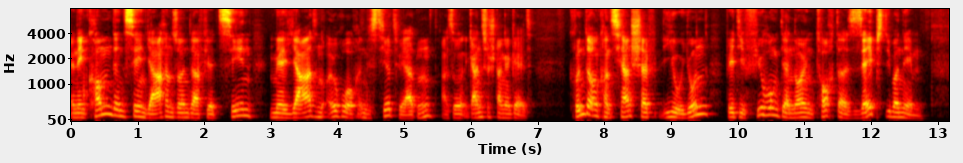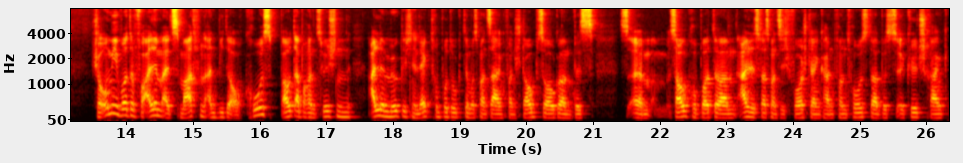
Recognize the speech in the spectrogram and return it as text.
In den kommenden zehn Jahren sollen dafür 10 Milliarden Euro auch investiert werden, also eine ganze Stange Geld. Gründer und Konzernchef Liu Yun will die Führung der neuen Tochter selbst übernehmen. Xiaomi wurde vor allem als Smartphone-Anbieter auch groß, baut aber inzwischen alle möglichen Elektroprodukte, muss man sagen, von Staubsaugern bis ähm, Saugroboter, alles, was man sich vorstellen kann, von Toaster bis äh, Kühlschrank.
